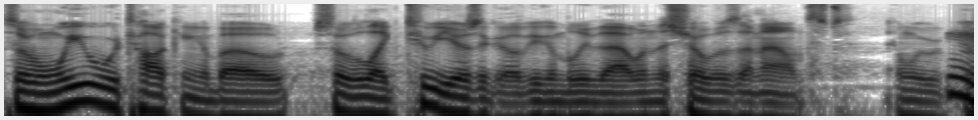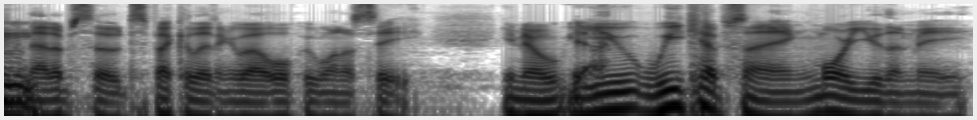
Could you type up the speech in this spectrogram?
So when we were talking about, so like two years ago, if you can believe that, when the show was announced, and we were doing hmm. that episode, speculating about what we want to see. You know, you we kept saying more you than me.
